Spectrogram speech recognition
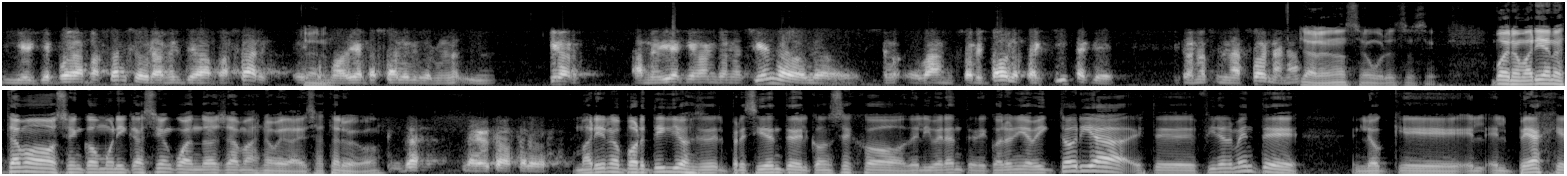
y el que pueda pasar seguramente va a pasar, es como había pasado a medida que van conociendo, van sobre todo los taxistas que, conocen la zona, ¿no? Claro, no, seguro, eso sí. Bueno, Mariano, estamos en comunicación cuando haya más novedades. Hasta luego. hasta luego. Mariano Portillo es el presidente del Consejo Deliberante de Colonia Victoria. Este, finalmente, lo que el peaje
